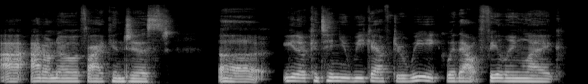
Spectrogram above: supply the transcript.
I, I don't know if I can just uh, you know, continue week after week without feeling like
